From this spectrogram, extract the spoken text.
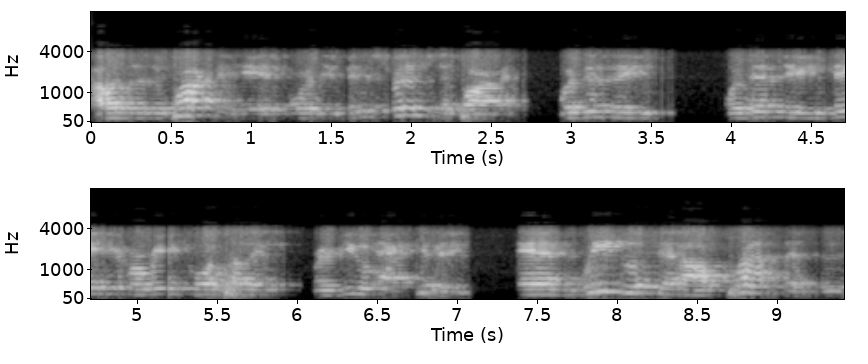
I was the department head for the administration department within the, within the Navy Marine Corps Appellate Review activity. And we looked at our processes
